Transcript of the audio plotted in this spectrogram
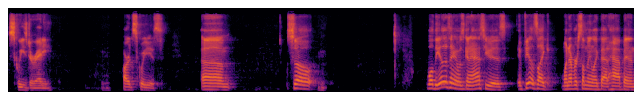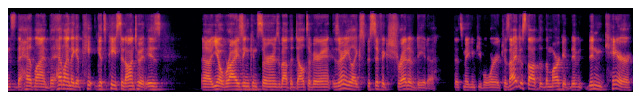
squeezed already. hard squeeze. Um, so, well, the other thing I was going to ask you is, it feels like whenever something like that happens, the headline, the headline that get pa- gets pasted onto it is, uh, you know, rising concerns about the Delta variant. Is there any like specific shred of data that's making people worried? Because I just thought that the market didn't, didn't care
